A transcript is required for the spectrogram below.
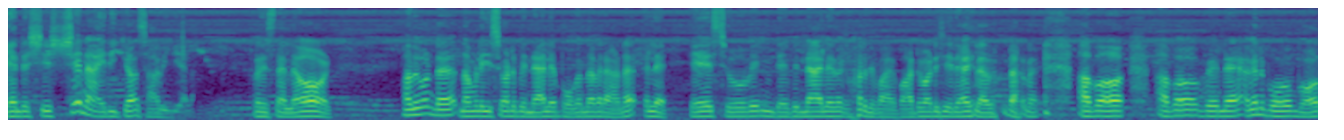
എന്റെ ശിഷ്യനായിരിക്കാൻ സാധിക്കുകയില്ല. പ്രൈസ് അതുകൊണ്ട് നമ്മൾ ഈശോയുടെ പിന്നാലെ പോകുന്നവരാണ് അല്ലേ? യേശുവിന്റെ പിന്നാലെ എന്നൊക്കെ പറഞ്ഞ് പാട്ട് പാടി ശരിയായില്ല അതുകൊണ്ടാണ്. അപ്പോൾ അപ്പോൾ പിന്നെ അങ്ങനെ പോകുമ്പോൾ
